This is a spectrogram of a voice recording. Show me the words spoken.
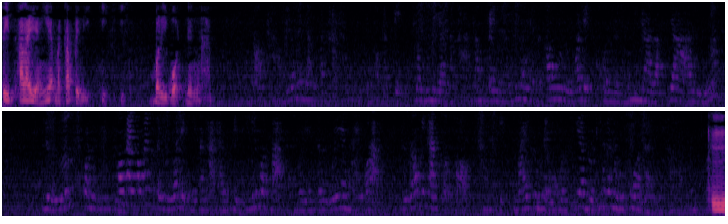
สิทธิ์อะไรอย่างเงี้ยมันก็เป็นอีกอีกอีกบริบทหนึ่งครับ คือ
